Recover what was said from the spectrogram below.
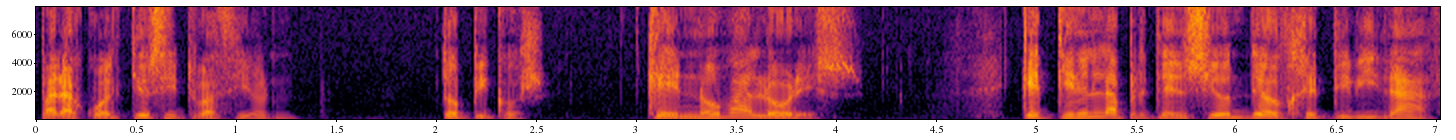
para cualquier situación. Tópicos que no valores, que tienen la pretensión de objetividad,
